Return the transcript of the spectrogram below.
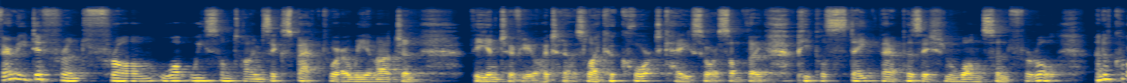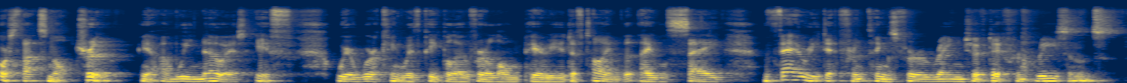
Very different from what we sometimes expect, where we imagine the interview, I don't know, it's like a court case or something. People state their position once and for all. And of course, that's not true. Yeah, and we know it if we're working with people over a long period of time, that they will say very different things for a range of different reasons.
